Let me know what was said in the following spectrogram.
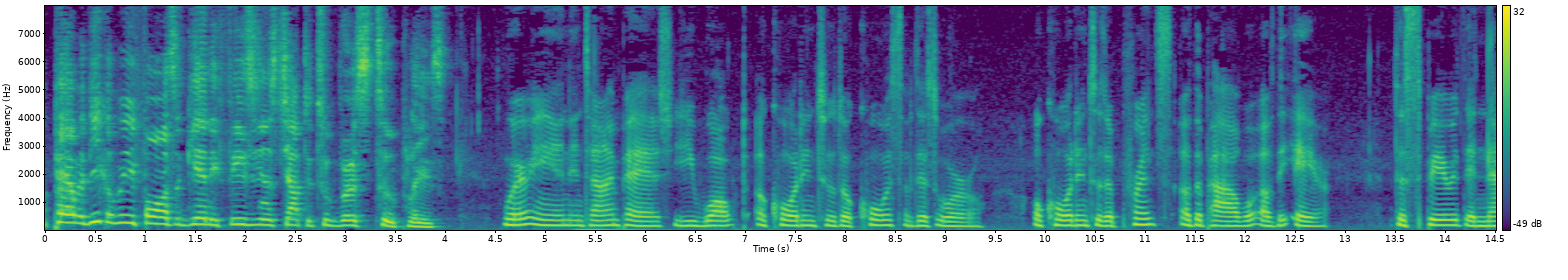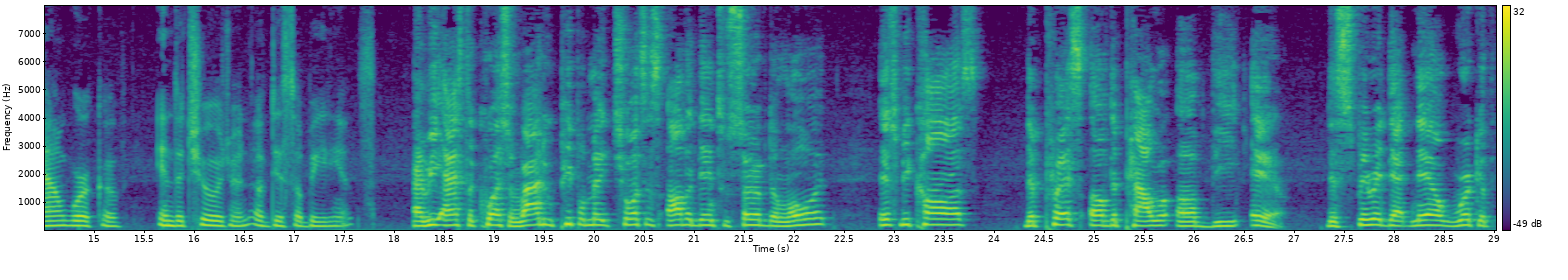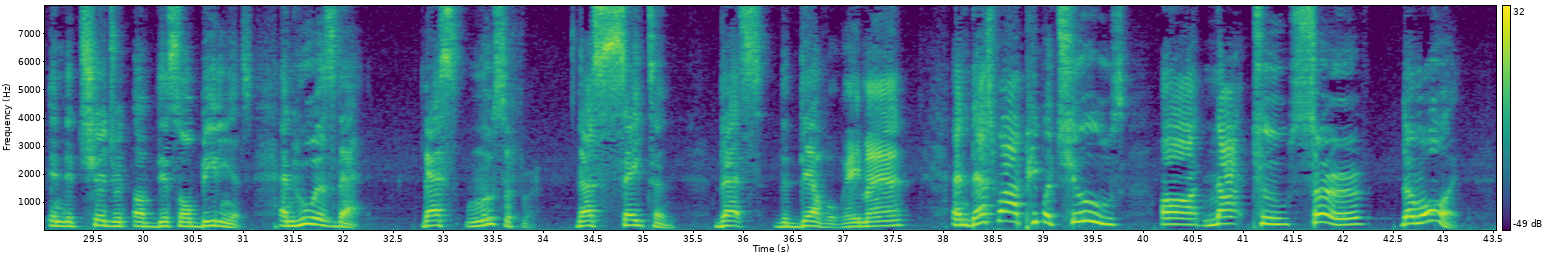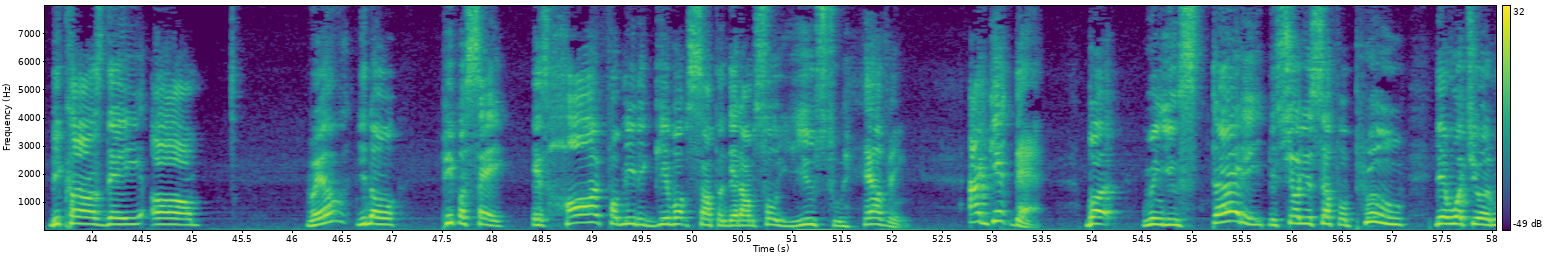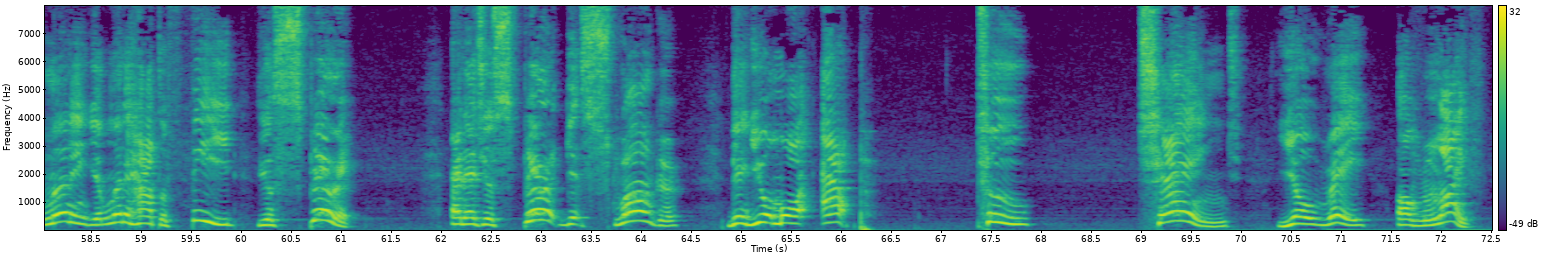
Pam, if you could read for us again Ephesians chapter 2, verse 2, please. Wherein in time past ye walked according to the course of this world, according to the prince of the power of the air, the spirit that now worketh in the children of disobedience. And we ask the question why do people make choices other than to serve the Lord? It's because the press of the power of the air, the spirit that now worketh in the children of disobedience. And who is that? That's Lucifer. That's Satan. That's the devil. Amen. And that's why people choose uh, not to serve the Lord because they um well, you know, people say it's hard for me to give up something that I'm so used to having. I get that. But when you study to show yourself approved, then what you're learning, you're learning how to feed your spirit. And as your spirit gets stronger, then you're more apt to change your way of life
